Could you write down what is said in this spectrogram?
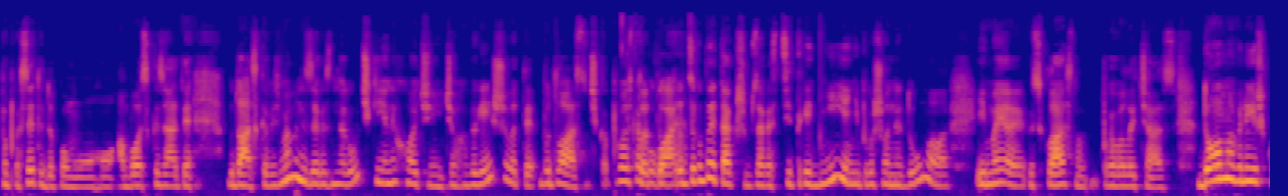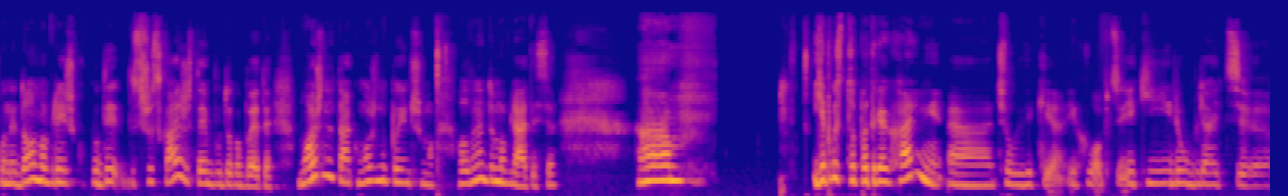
попросити допомогу або сказати, будь ласка, візьми мене зараз на ручки, я не хочу нічого вирішувати. Будь ласка, просто от, от, зроби так, щоб зараз ці три дні я ні про що не думала, і ми якось класно провели час. Дома в ліжку, не дома в ліжку, куди що скажеш, те й буду робити. Можна так, можна по-іншому. Головне домовлятися. Ем, Є просто патріархальні е, чоловіки і хлопці, які люблять е,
